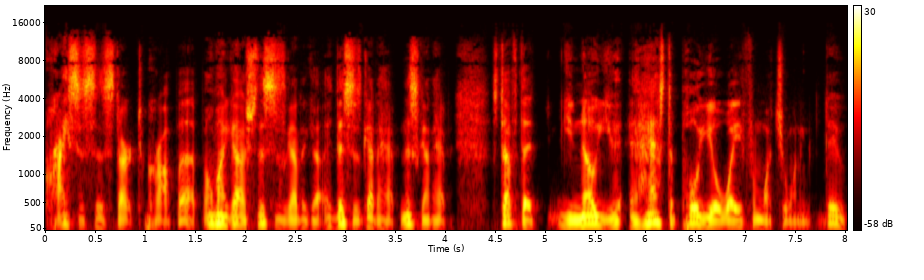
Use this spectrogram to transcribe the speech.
crises start to crop up. Oh my gosh, this has got to go. This has got to happen. This has got to happen. Stuff that you know you has to pull you away from what you're wanting to do.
